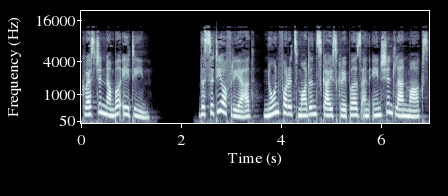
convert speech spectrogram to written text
Question number 18. The city of Riyadh, known for its modern skyscrapers and ancient landmarks,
